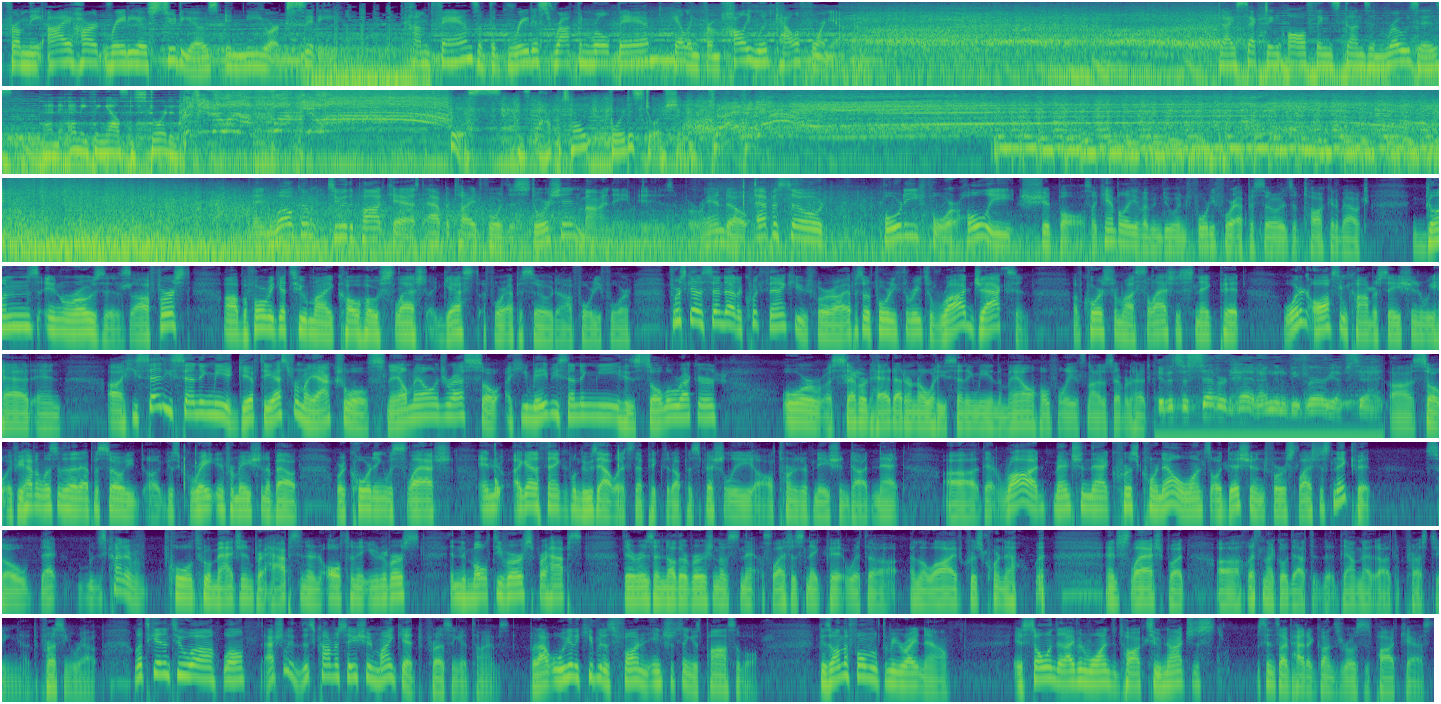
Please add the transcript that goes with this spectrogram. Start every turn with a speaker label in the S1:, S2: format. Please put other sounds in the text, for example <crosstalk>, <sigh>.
S1: From the iHeartRadio studios in New York City come fans of the greatest rock and roll band hailing from Hollywood, California. Dissecting all things Guns N' Roses and anything else distorted.
S2: Cause you know what the fuck you are!
S1: This is Appetite for Distortion.
S3: And welcome to the podcast, Appetite for Distortion. My name is Brando. Episode 44. Holy shitballs. I can't believe I've been doing 44 episodes of talking about Guns N' Roses. Uh, first, uh, before we get to my co-host slash guest for episode uh, 44, first got to send out a quick thank you for uh, episode 43 to Rod Jackson, of course, from uh, Slash's Snake Pit. What an awesome conversation we had, and uh, he said he's sending me a gift. He asked for my actual snail mail address, so he may be sending me his solo record or a severed head. I don't know what he's sending me in the mail. Hopefully, it's not a severed head.
S4: If it's a severed head, I'm going to be very upset.
S3: Uh, so if you haven't listened to that episode, he uh, gives great information about recording with Slash. And I got to thank a couple news outlets that picked it up, especially AlternativeNation.net. Uh, that Rod mentioned that Chris Cornell once auditioned for Slash's Snake Pit. So that was kind of cool to imagine, perhaps in an alternate universe, in the multiverse, perhaps there is another version of Sna- Slash's Snake Pit with uh, an alive Chris Cornell <laughs> and Slash. But uh, let's not go down, the, down that uh, depressing, uh, depressing route. Let's get into uh, well, actually, this conversation might get depressing at times, but I, we're going to keep it as fun and interesting as possible. Because on the phone with me right now is someone that I've been wanting to talk to, not just since I've had a Guns Roses podcast.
